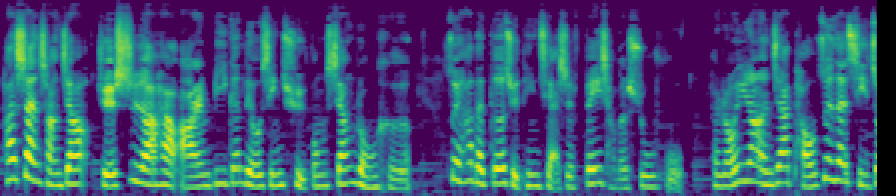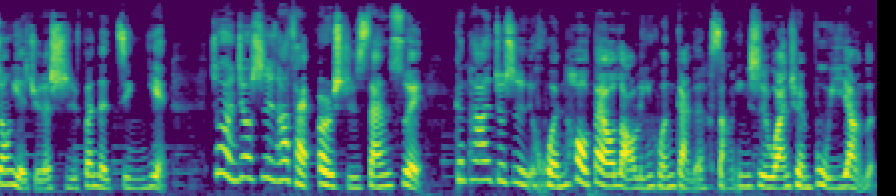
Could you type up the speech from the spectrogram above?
他擅长将爵士啊，还有 R&B 跟流行曲风相融合，所以他的歌曲听起来是非常的舒服，很容易让人家陶醉在其中，也觉得十分的惊艳。重点就是他才二十三岁，跟他就是浑厚带有老灵魂感的嗓音是完全不一样的。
